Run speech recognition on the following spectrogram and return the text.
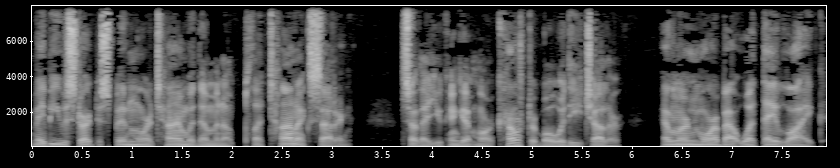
Maybe you start to spend more time with them in a platonic setting so that you can get more comfortable with each other and learn more about what they like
